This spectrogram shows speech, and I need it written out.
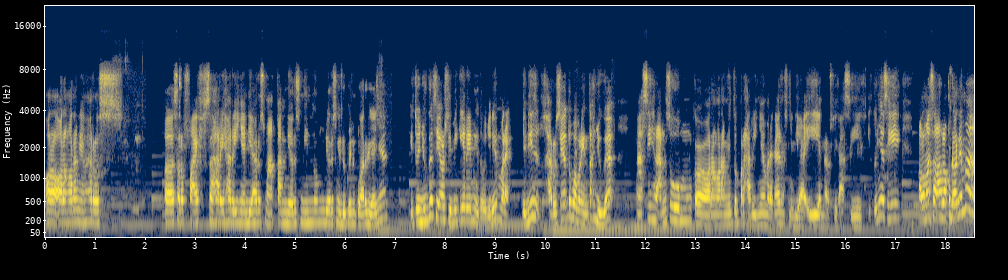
orang-orang yang harus uh, survive sehari harinya dia harus makan dia harus minum dia harus ngidupin keluarganya itu juga sih harus dipikirin gitu. Jadi mereka jadi harusnya tuh pemerintah juga ngasih ransum ke orang-orang itu perharinya mereka harus nyediain harus dikasih. Itunya sih kalau masalah lockdownnya mah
